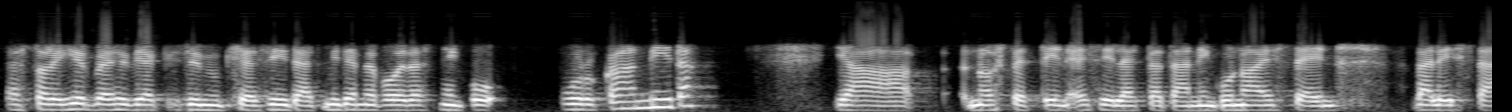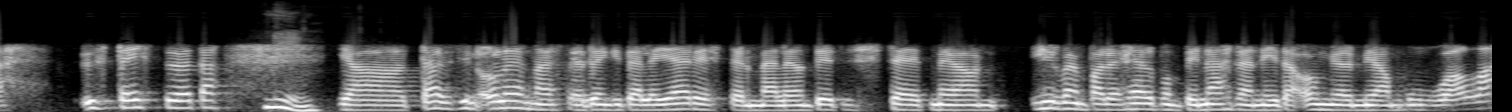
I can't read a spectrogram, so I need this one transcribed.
Tässä oli hirveän hyviä kysymyksiä siitä, että miten me voitaisiin niinku purkaa niitä. Ja nostettiin esille tätä niin kuin naisten välistä yhteistyötä. Niin. Ja täysin olennaista jotenkin tälle järjestelmälle on tietysti se, että meidän on hirveän paljon helpompi nähdä niitä ongelmia muualla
